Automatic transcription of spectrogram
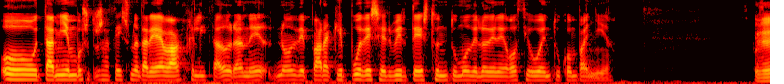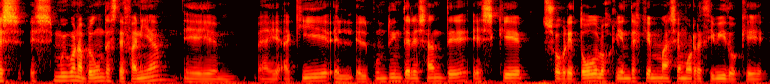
o también vosotros hacéis una tarea evangelizadora, ¿no? De para qué puede servirte esto en tu modelo de negocio o en tu compañía. Pues es, muy buena pregunta, Estefanía. Eh, eh, aquí el, punto interesante es que sobre todo los clientes que más hemos recibido, que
